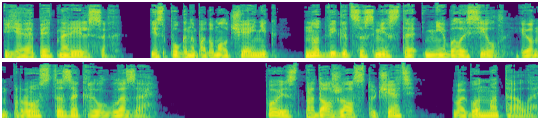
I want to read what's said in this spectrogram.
«Я опять на рельсах», — испуганно подумал чайник, но двигаться с места не было сил, и он просто закрыл глаза. Поезд продолжал стучать, вагон мотало.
